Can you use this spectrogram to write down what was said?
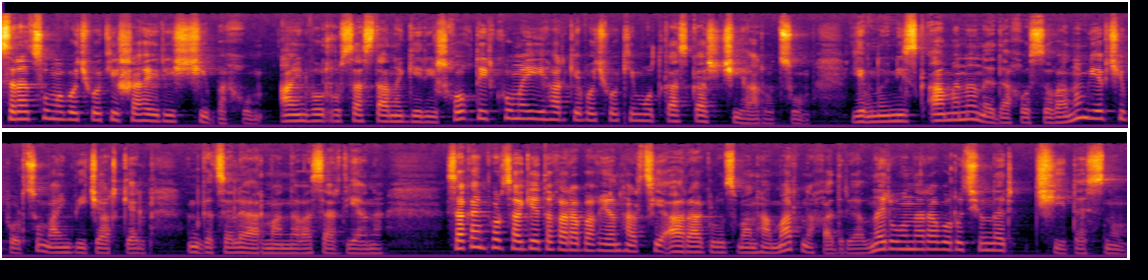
Սրացումը ոչ ոքի շահերից չի բխում։ Այն, որ Ռուսաստանը գերիշխող դիրքում է, իհարկե ոչ ոքի մոտ կասկած չի հարուցում, եւ նույնիսկ ԱՄՆ-ն է դա խոստովանում եւ չի փորձում այն վիճարկել, ընդգծել է Արման Նավասարդյանը։ Սակայն փորձագետը Ղարաբաղյան հարցի արագ լուծման համար նախադրյալներ ու հնարավորություններ չի տեսնում։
